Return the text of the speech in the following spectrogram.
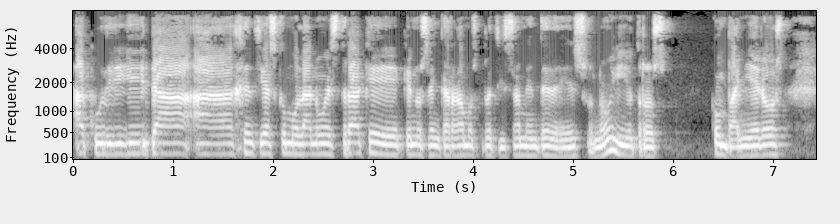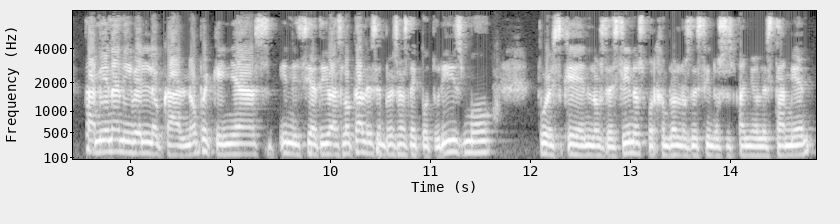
acudir a, a agencias como la nuestra que, que, nos encargamos precisamente de eso, ¿no? Y otros compañeros también a nivel local, ¿no? Pequeñas iniciativas locales, empresas de ecoturismo, pues que en los destinos, por ejemplo, en los destinos españoles también,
